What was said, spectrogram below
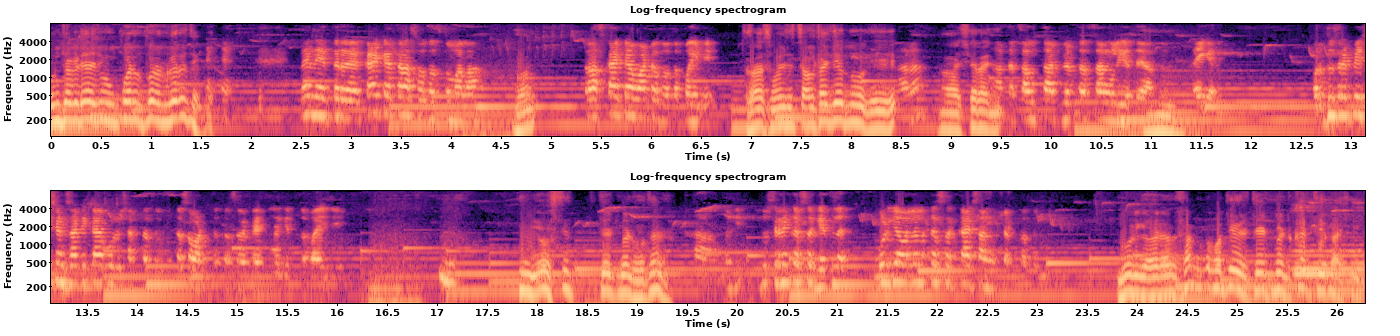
तुमच्याकडे यायची मग परत परत गरज आहे. का? नाही नाही तर काय काय त्रास होतात तुम्हाला? हा? त्रास काय काय वाटत होता पहिले? त्रास म्हणजे चालता येत नव्हते. हा ना? हा आता चालता फिरता चांगली येते आता. नाही का नाही? बरं दुसऱ्या पेशंटसाठी काय बोलू शकता तुम्ही? कसं वाटतं? कसं ट्रीटमेंट घेतलं पाहिजे? व्यवस्थित ट्रीटमेंट होतं ना. हा म्हणजे दुसऱ्याने कसं घेतलं? गुडघ्यावाल्याला कसं काय सांगू शकता तुम्ही? सांगतो बा ते ट्रीटमेंट करतील अशी.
